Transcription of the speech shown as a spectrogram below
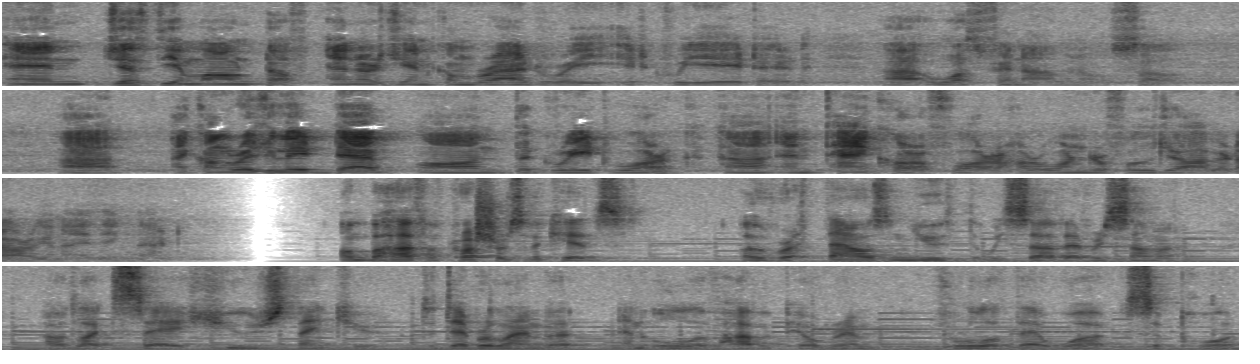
And just the amount of energy and camaraderie it created was phenomenal. So. Uh, I congratulate Deb on the great work uh, and thank her for her wonderful job at organizing that. On behalf of Crossroads for Kids, over a thousand youth that we serve every summer, I would like to say a huge thank you to Deborah Lambert and all of Harvard Pilgrim for all of their work, support,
